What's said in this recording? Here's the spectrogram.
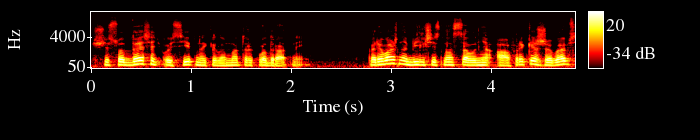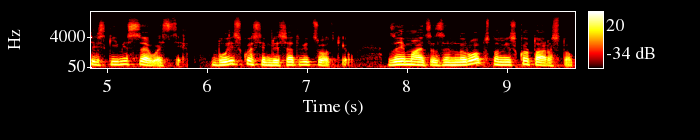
610 осіб на кілометр квадратний. Переважна більшість населення Африки живе в сільській місцевості близько 70%. Займається землеробством і скотарством,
